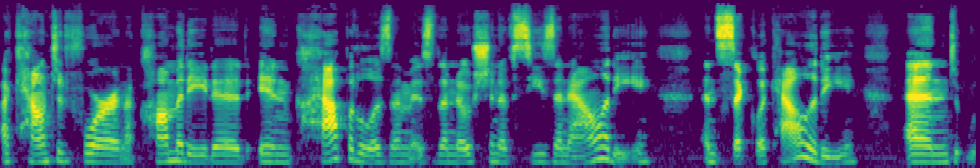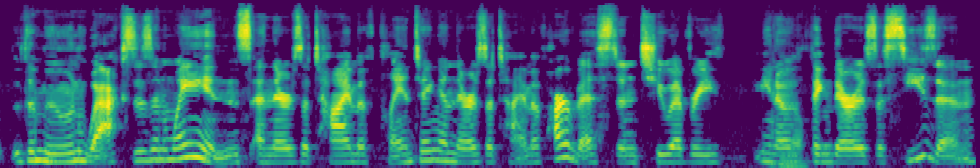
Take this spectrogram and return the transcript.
accounted for and accommodated in capitalism is the notion of seasonality and cyclicality. And the moon waxes and wanes and there's a time of planting and there's a time of harvest and to every, you know, yeah. thing there is a season.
